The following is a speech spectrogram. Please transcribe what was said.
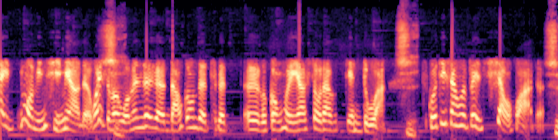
太莫名其妙的，为什么我们这个劳工的这个呃工会要受到监督啊？是国际上会被笑话的。是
